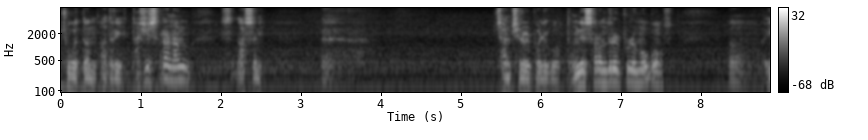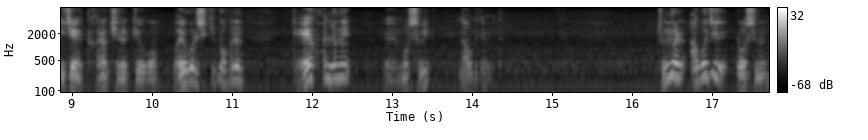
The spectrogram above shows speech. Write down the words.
죽었던 아들이 다시 살아났으니 잔치를 벌리고 동네 사람들을 불러 모고 어, 이제 가락지를 끼우고 모욕을 시키고 하는 대환영의 예, 모습이 나오게 됩니다. 정말 아버지로서는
